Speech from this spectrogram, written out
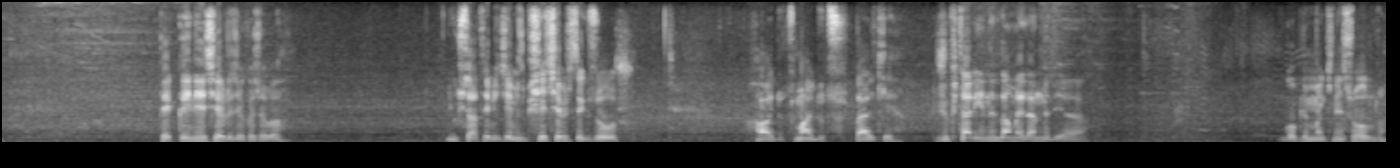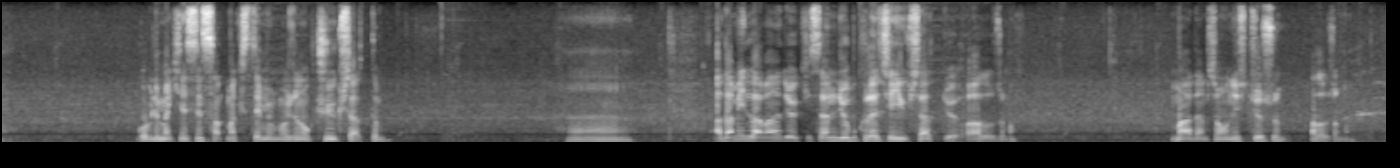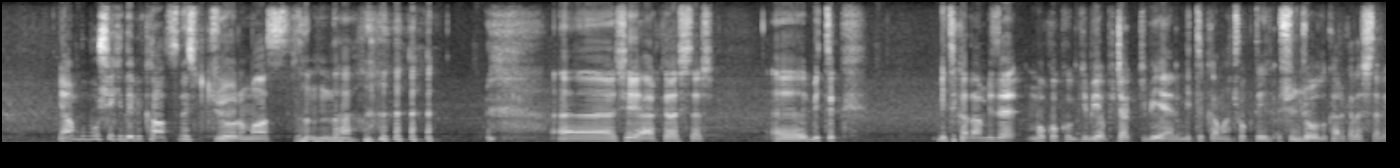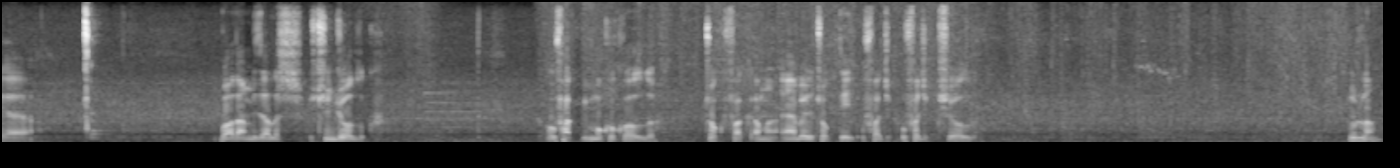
Pekka'yı niye çevirecek acaba? Yükseltebileceğimiz bir şey çevirse güzel olur. Haydut maydut belki. Jüpiter yenildi ama elenmedi ya. Goblin makinesi oldu. Goblin makinesini satmak istemiyorum. O yüzden okçuyu yükselttim. Ha. Adam illa bana diyor ki sen diyor bu kraliçeyi yükselt diyor. Al o zaman. Madem sen onu istiyorsun al o zaman. Yani bu bu şekilde bir kalsın istiyorum aslında. Ee, şey arkadaşlar ee, bir tık bir tık adam bize Mokoko gibi yapacak gibi yani bir tık ama çok değil. Üçüncü olduk arkadaşlar ya. Bu adam bizi alır. Üçüncü olduk. Ufak bir Mokoko oldu. Çok ufak ama yani böyle çok değil. Ufacık ufacık bir şey oldu. Dur lan.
